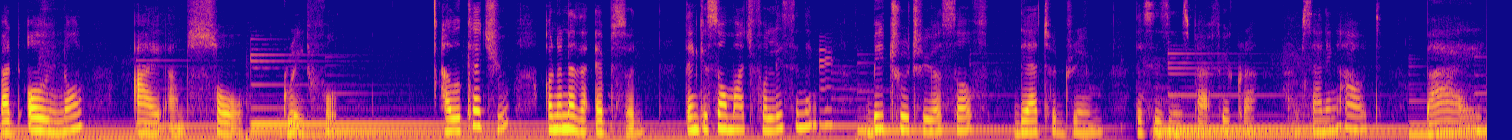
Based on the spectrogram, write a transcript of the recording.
But all in all i am so grateful. I will catch you on another episode. Thank you so much for listening. Be true to yourself. Dare to dream. This is inspire fikra i'm signing out. Bye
